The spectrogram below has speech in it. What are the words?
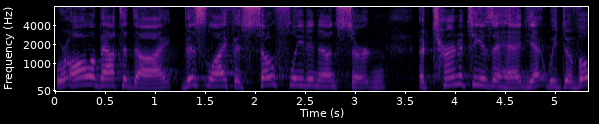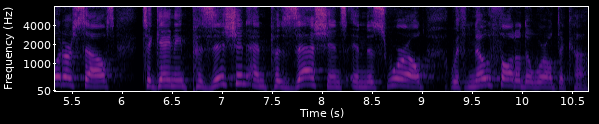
We're all about to die. This life is so fleeting and uncertain. Eternity is ahead, yet we devote ourselves to gaining position and possessions in this world with no thought of the world to come.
